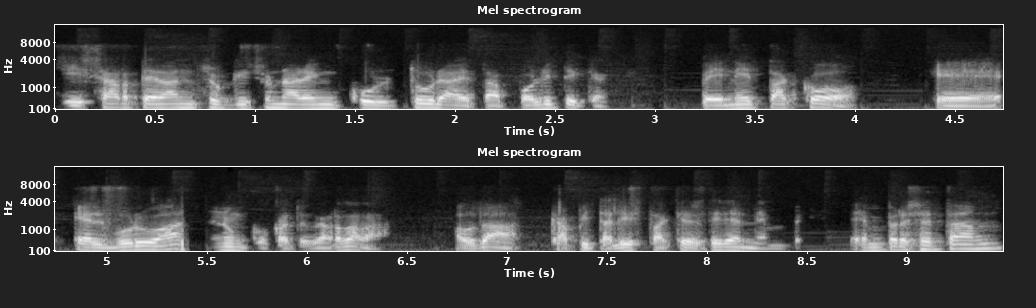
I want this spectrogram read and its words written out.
gizarte erantzukizunaren kultura eta politika benetako eh, helburua nun kokatu behar dela. Hau da, kapitalistak ez diren enpresetan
